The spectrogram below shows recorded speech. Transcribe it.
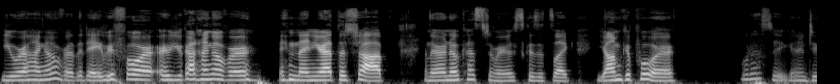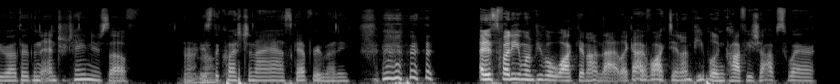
you were hungover the day before, or you got hungover, and then you're at the shop and there are no customers because it's like Yom Kippur. What else are you gonna do other than entertain yourself? Is the question I ask everybody. and it's funny when people walk in on that. Like I've walked in on people in coffee shops where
